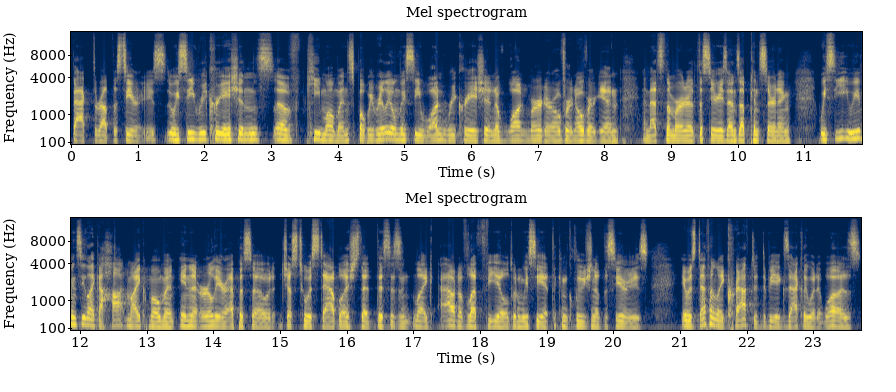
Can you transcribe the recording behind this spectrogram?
back throughout the series. We see recreations of key moments, but we really only see one recreation of one murder over and over again, and that's the murder that the series ends up concerning. We see we even see like a hot mic moment in an earlier episode just to establish that this isn't like out of left field when we see at the conclusion of the series. It was definitely crafted to be exactly what it was.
